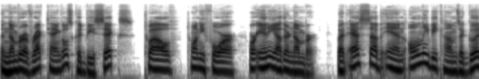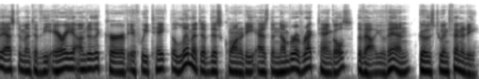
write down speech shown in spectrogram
The number of rectangles could be 6, 12, 24, or any other number. But S sub n only becomes a good estimate of the area under the curve if we take the limit of this quantity as the number of rectangles, the value of n, goes to infinity.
